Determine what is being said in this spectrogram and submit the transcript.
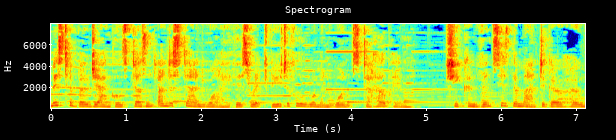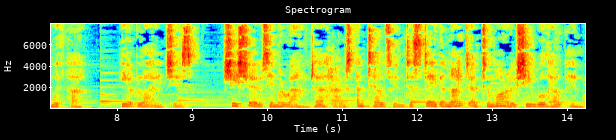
Mr. Bojangles doesn't understand why this rich beautiful woman wants to help him. She convinces the man to go home with her. He obliges. She shows him around her house and tells him to stay the night and tomorrow she will help him.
